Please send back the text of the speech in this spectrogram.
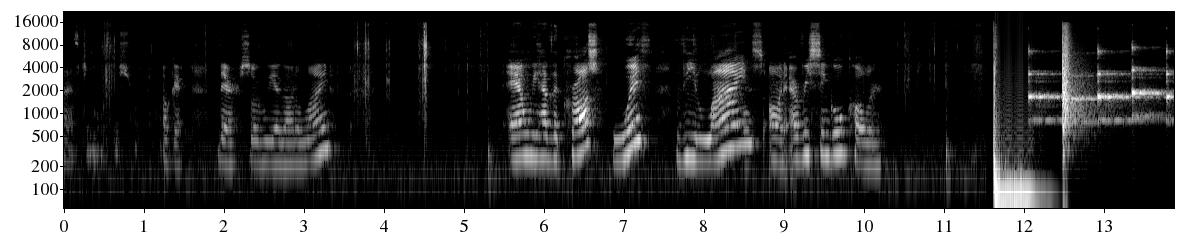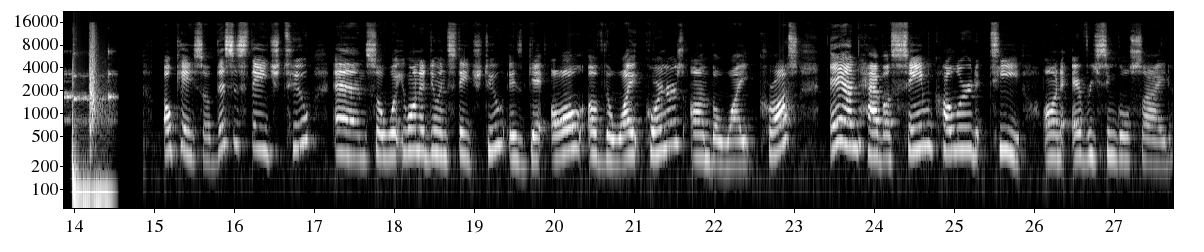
I have to move this one. Okay, there. So we have got a line. And we have the cross with the lines on every single color. Okay, so this is stage two, and so what you want to do in stage two is get all of the white corners on the white cross and have a same colored T on every single side.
